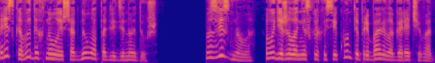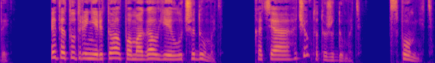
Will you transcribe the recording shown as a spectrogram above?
резко выдохнула и шагнула под ледяной душ. Взвизгнула, выдержала несколько секунд и прибавила горячей воды. Этот утренний ритуал помогал ей лучше думать. Хотя о чем тут уже думать? Вспомнить.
